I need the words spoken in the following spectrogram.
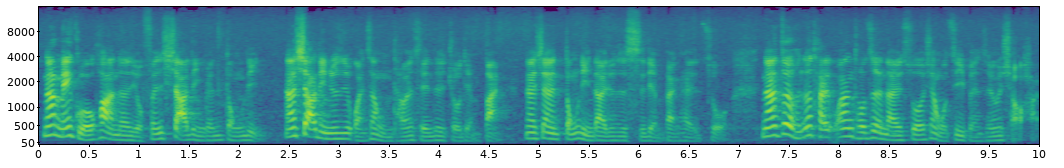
那美股的话呢，有分夏令跟冬令。那夏令就是晚上我们台湾时间是九点半，那现在冬令大概就是十点半开始做。那对很多台湾投资人来说，像我自己本身有小孩，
